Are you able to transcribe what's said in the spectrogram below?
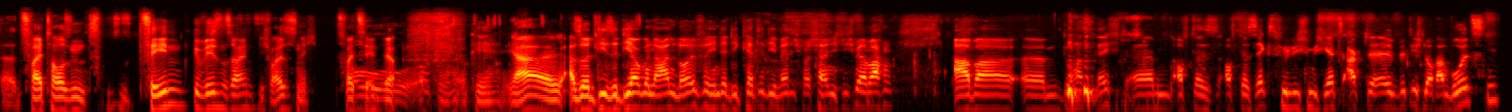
äh, 2010 gewesen sein. Ich weiß es nicht. 2010, oh, ja. Okay, okay. Ja, also diese diagonalen Läufe hinter die Kette, die werde ich wahrscheinlich nicht mehr machen. Aber ähm, du hast recht, ähm, auf, das, auf der 6 fühle ich mich jetzt aktuell wirklich noch am wohlsten.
